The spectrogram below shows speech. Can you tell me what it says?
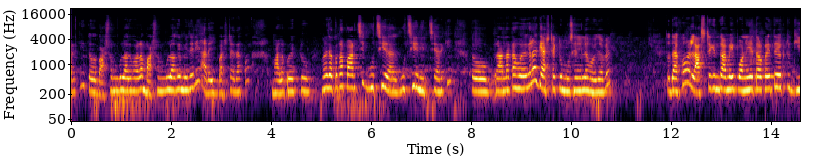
আর কি। তো বাসনগুলো আগে ভাবলাম বাসনগুলো আগে মেজে নিই। আর এই পাশটায় দেখো, ভালো করে একটু মানে যতটা পারছি গুছিয়ে গুছিয়ে নিচ্ছে আর কি। তো রান্নাটা হয়ে গেলে গ্যাসটা একটু মুছে নিলে হয়ে যাবে। তো দেখো, লাস্টে কিন্তু আমি এই পনিরের তরকারিতে একটু ঘি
